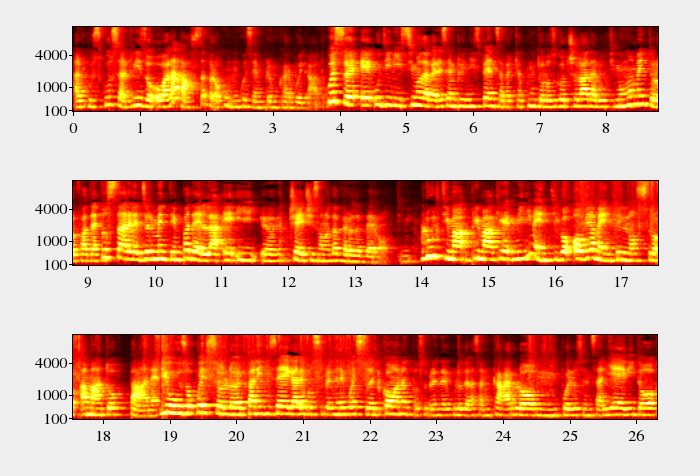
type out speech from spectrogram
al couscous, al riso o alla pasta, però comunque sempre un carboidrato. Questo è, è utilissimo da avere sempre in dispensa perché appunto lo sgocciolate all'ultimo momento, lo fate tostare leggermente in padella e i eh, ceci sono davvero davvero all. Ottimi. L'ultima, prima che mi dimentico, ovviamente il nostro amato pane. Io uso questo, il pane di segale, posso prendere questo del Conad, posso prendere quello della San Carlo, mm, quello senza lievito,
